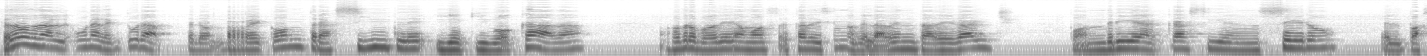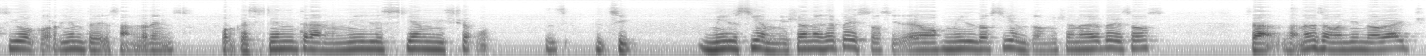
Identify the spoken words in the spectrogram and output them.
tenemos una, una lectura, pero recontra simple y equivocada. Nosotros podríamos estar diciendo que la venta de Gaich pondría casi en cero el pasivo corriente de San Lorenzo porque si entran 1.100 millones, sí, 1.100 millones de pesos y debemos 1.200 millones de pesos, o sea, no está vendiendo a Gaich,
